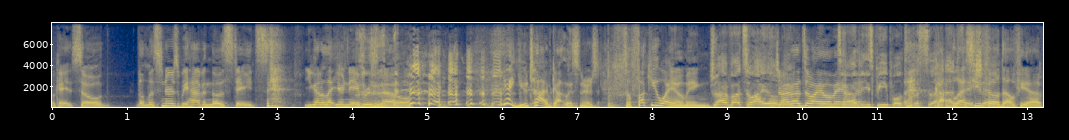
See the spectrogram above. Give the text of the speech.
Okay, so the listeners we have in those states, you got to let your neighbors know. Yeah, Utah, I've got listeners. So fuck you, Wyoming. Drive out to Wyoming. Drive out to Wyoming. Tell these people to listen. to God bless you, Station. Philadelphia.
